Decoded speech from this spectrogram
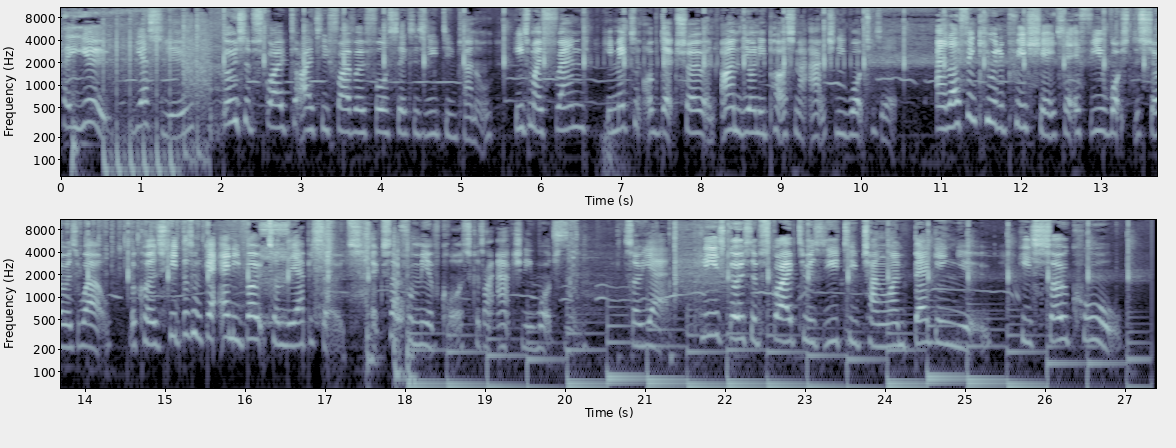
Hey you, yes you, go subscribe to IT5046's YouTube channel. He's my friend, he makes an object show and I'm the only person that actually watches it. And I think he would appreciate it if you watched the show as well, because he doesn't get any votes on the episodes, except for me of course, because I actually watch them. So yeah, please go subscribe to his YouTube channel, I'm begging you. He's so cool.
